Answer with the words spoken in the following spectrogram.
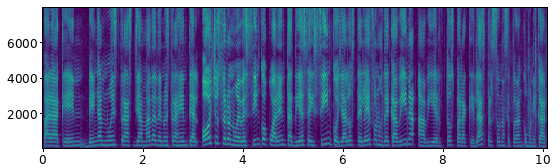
para que en- vengan nuestras llamadas de nuestra gente al 809-540-1065, ya los teléfonos de cabina abiertos para que las personas se puedan comunicar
